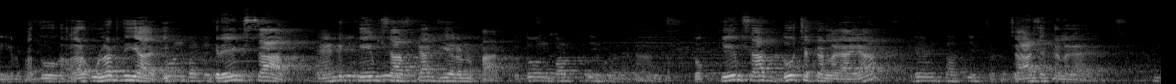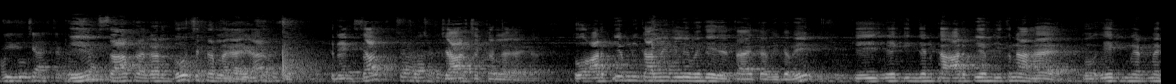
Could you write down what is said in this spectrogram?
एक अनुपात दो होगा अगर उलट दिया कि crank shaft and cam shaft का गियर अनुपात। तो दो अनुपात हो जाएगा हाँ, तो केम साफ्ट दो चक्कर लगाएगा क्रैंक साथ एक चार चक्कर लगाएगा जी चार चक्कर केम साफ्ट अगर दो चक्कर लगाएगा तो क्रैंक साफ्ट चार चक्कर लगाएगा। तो आरपीएम निकालने के लिए भी दे देता है कभी कभी कि एक इंजन का आरपीएम इतना है तो एक मिनट में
